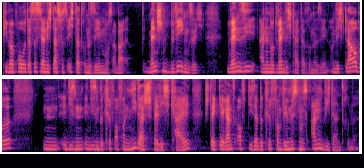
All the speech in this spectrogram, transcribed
Pipapo, das ist ja nicht das, was ich da drin sehen muss. Aber Menschen bewegen sich, wenn sie eine Notwendigkeit da drin sehen. Und ich glaube, in diesem, in diesem Begriff auch von Niederschwelligkeit steckt ja ganz oft dieser Begriff von wir müssen uns anbiedern drin.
